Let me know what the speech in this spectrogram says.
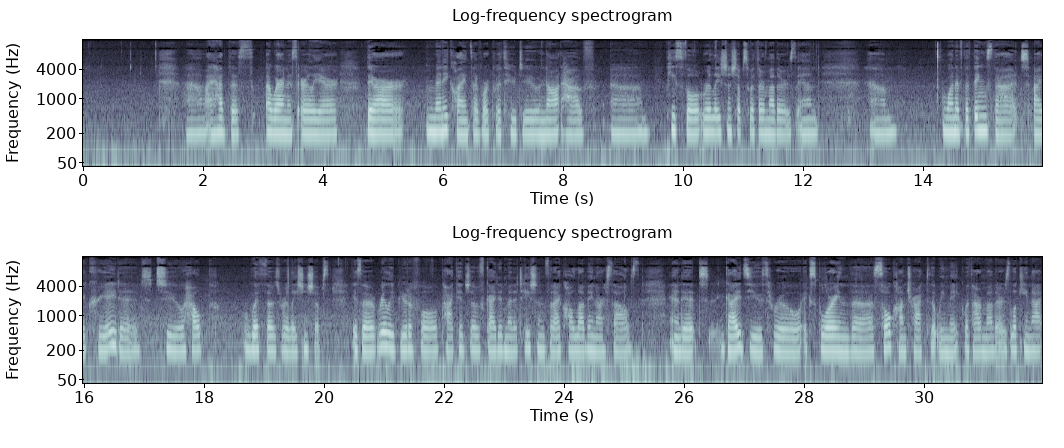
Um, I had this awareness earlier. There are many clients I've worked with who do not have um, peaceful relationships with their mothers. And um, one of the things that I created to help with those relationships is a really beautiful package of guided meditations that I call Loving Ourselves. And it guides you through exploring the soul contract that we make with our mothers, looking at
